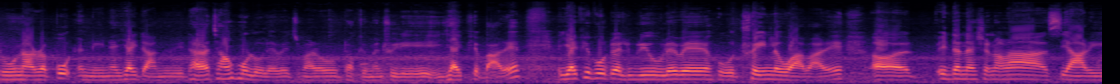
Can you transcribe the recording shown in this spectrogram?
donor report အနေနဲ့ရိုက်တာမျိုးတွေဒါကြောင့်မို့လို့လည်းပဲကျမတို့ documentary တွေရိုက်ဖြစ်ပါတယ်။ရိုက်ဖြစ်ဖို့အတွက်လူတွေကိုလည်းပဲဟို train လုပ်ရပါတယ်။အာ international ကဆရာတွေ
